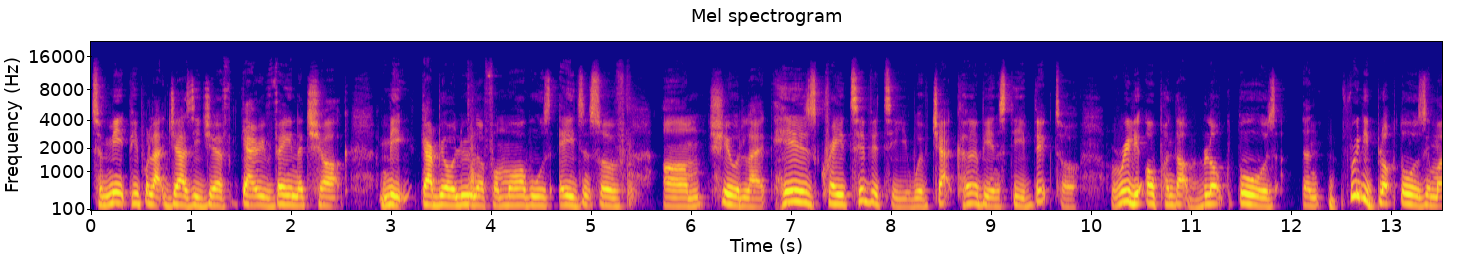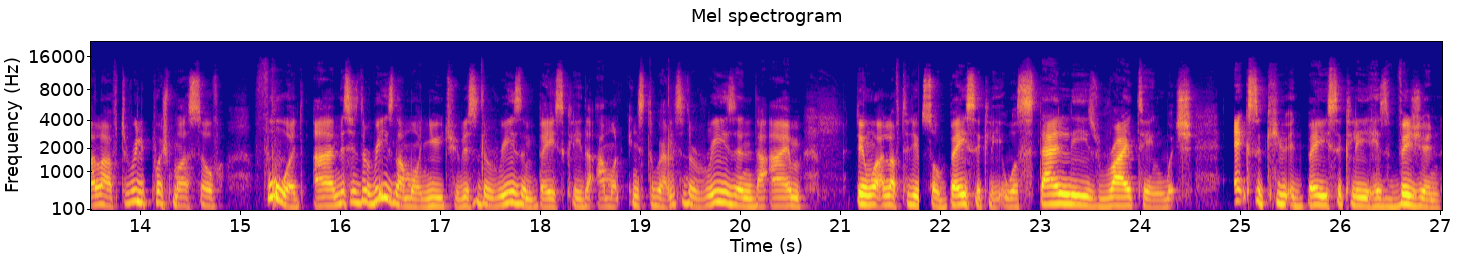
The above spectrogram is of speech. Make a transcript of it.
to meet people like Jazzy Jeff, Gary Vaynerchuk, meet Gabriel Luna from Marvel's Agents of um, Shield, like his creativity with Jack Kirby and Steve Ditko really opened up blocked doors and really blocked doors in my life to really push myself forward. And this is the reason I'm on YouTube. This is the reason basically that I'm on Instagram. This is the reason that I'm doing what I love to do. So basically, it was Stan Lee's writing which executed basically his vision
